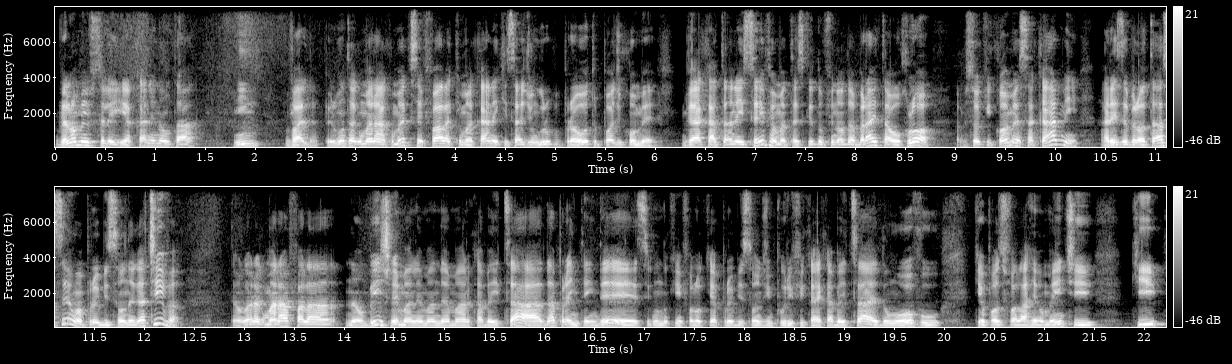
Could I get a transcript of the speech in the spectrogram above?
Velomifselei, a carne não está inválida. Pergunta a Gumará, como é que você fala que uma carne que sai de um grupo para outro pode comer? Vê a katana e seifa, mas está escrito no final da Braita, Ochló, a pessoa que come essa carne, a reza belotá é uma proibição negativa. Então agora a Gemara fala, não, bicho, mandamar kabeitzá, dá para entender, segundo quem falou que a proibição de impurificar é kabeitzá, é de um ovo, que eu posso falar realmente que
